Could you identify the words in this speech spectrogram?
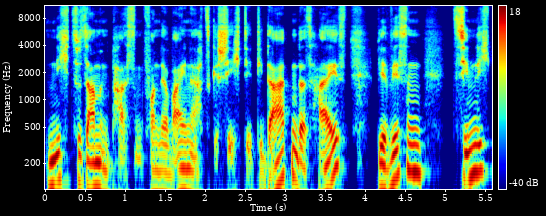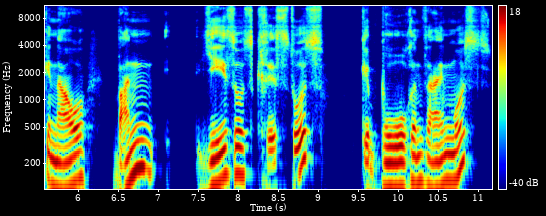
nicht zusammenpassen von der Weihnachtsgeschichte. Die Daten, das heißt, wir wissen ziemlich genau, wann Jesus Christus geboren sein muss.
